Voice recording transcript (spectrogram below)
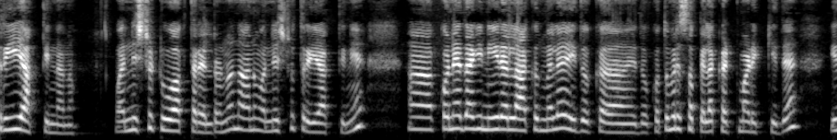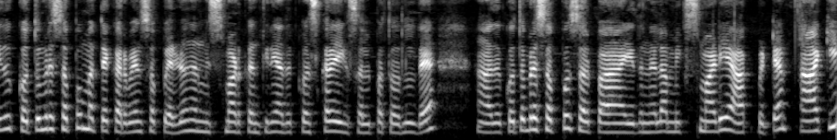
ತ್ರೀ ಹಾಕ್ತೀನಿ ನಾನು. ಒನ್ ಇಷ್ಟು ಟೂ ಹಾಕ್ತಾರೆ ಎಲ್ಲರೂ ನಾನು ಒನ್ ಇಷ್ಟು ತ್ರೀ ಹಾಕ್ತೀನಿ. ಕೊನೆಯದಾಗಿ ನೀರೆಲ್ಲ ಹಾಕಿದ್ಮೇಲೆ ಇದು ಕ, ಇದು ಕೊತ್ತಂಬರಿ ಸೊಪ್ಪೆಲ್ಲ ಕಟ್ ಮಾಡಿಕ್ಕಿದೆ ಇದು ಕೊತ್ತಂಬರಿ ಸೊಪ್ಪು ಮತ್ತು ಕರ್ಬೇವಿನ ಸೊಪ್ಪು ಎರಡೂ ನಾನು ಮಿಕ್ಸ್ ಮಾಡ್ಕೊತೀನಿ. ಅದಕ್ಕೋಸ್ಕರ ಈಗ ಸ್ವಲ್ಪ ತೊದಲ್ದೆ ಅದು ಕೊತ್ತಂಬರಿ ಸೊಪ್ಪು ಸ್ವಲ್ಪ ಇದನ್ನೆಲ್ಲ ಮಿಕ್ಸ್ ಮಾಡಿ ಹಾಕ್ಬಿಟ್ಟೆ. ಹಾಕಿ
